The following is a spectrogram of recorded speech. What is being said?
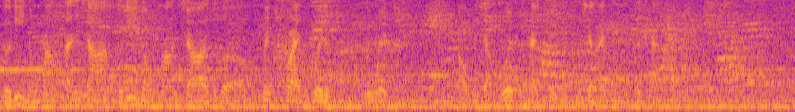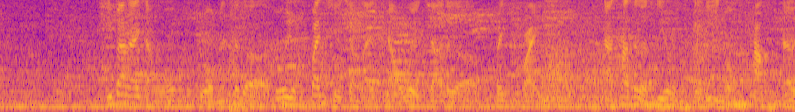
蛤蜊浓汤蛋虾，蛤蜊浓汤加这个 French fries 会是什么滋味呢？老实讲，我也不太确定，我们先来吃吃看。一般来讲，我我们这个都会用番茄酱来调味，加这个 French fries。那它这个是用蛤蜊浓汤，还有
